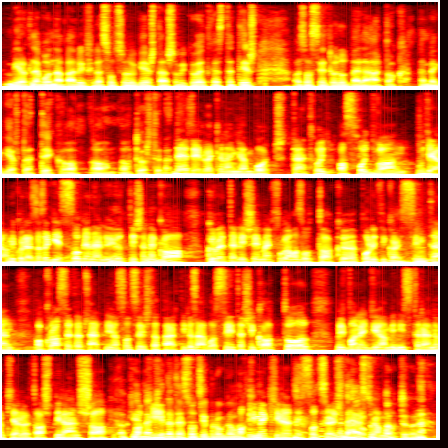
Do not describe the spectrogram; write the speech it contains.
miatt levonná bármiféle szociológiai és társadalmi következtetést, az azt jelenti, hogy ott beleálltak, nem megértették a, a, a történetet. De ez érdekel engem, bocs. Tehát, hogy az hogy van, ugye amikor ez az egész szlogen előjött, és ennek a követelései megfogalmazottak politikai szinten, akkor azt lehetett látni, hogy a szocialista párt igazából szétesik attól, hogy van egy olyan miniszterelnök jelölt aspiránsa, aki, aki meghirdett egy szoci programot. Aki meghirdett egy szocialista programot. tőle.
